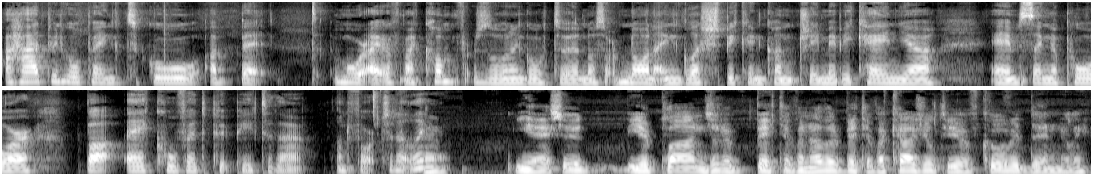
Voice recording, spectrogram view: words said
I had been hoping to go a bit more out of my comfort zone and go to a sort of non-English speaking country, maybe Kenya, um, Singapore. But uh, COVID put pay to that, unfortunately. Oh. Yeah, so your plans are a bit of another bit of a casualty of COVID, then, really.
